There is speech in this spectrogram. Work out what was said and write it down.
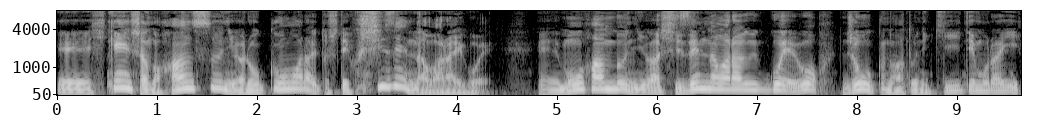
えー被験者の半数には録音笑いとして不自然な笑い声、えーもう半分には自然な笑い声をジョークの後に聞いてもらい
